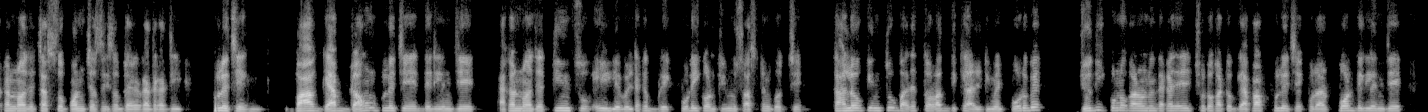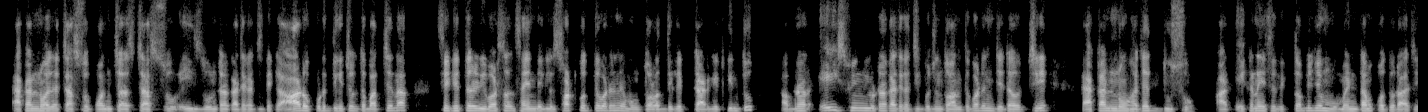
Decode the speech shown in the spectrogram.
একান্ন হাজার চারশো পঞ্চাশ এইসব জায়গার কাছাকাছি খুলেছে, বা গ্যাপ ডাউন খুলেছে, দেখলেন যে একান্ন হাজার তিনশো এই লেভেলটাকে ব্রেক করেই কন্টিনিউ সাস্টেন করছে, তাহলেও কিন্তু বাজার তলার দিকে আলটিমেট পড়বে। যদি কোনো কারণে দেখা যায় ছোটখাটো গ্যাপ আপ খুলেছে, খোলার পর দেখলেন যে একান্ন হাজার চারশো পঞ্চাশ, চারশো এই জোনটার কাছাকাছি থেকে আর ওপরের দিকে চলতে পারছে না, সেক্ষেত্রে রিভার্সাল সাইন দেখলে শর্ট করতে পারেন এবং তলার দিকে টার্গেট কিন্তু আপনার এই সুইং লোটার কাছাকাছি পর্যন্ত আনতে পারেন, যেটা হচ্ছে একান্ন হাজার দুশো। আর এখানে এসে দেখতে হবে যে মোমেন্টাম কতটা আছে।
